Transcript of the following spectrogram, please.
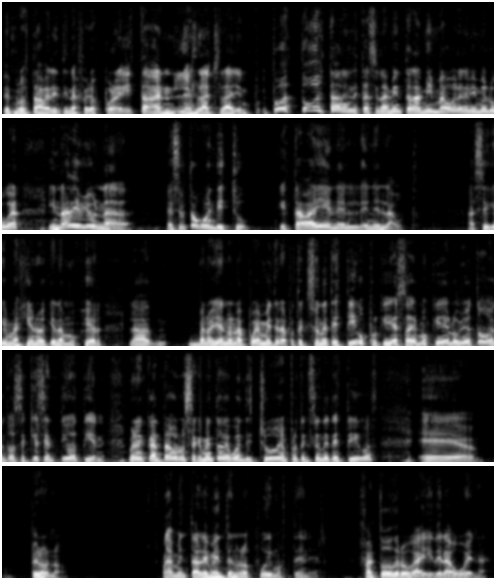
después estaba Valentina Feroz por ahí, estaba en Slash Lyons, todos, todo estaban en el estacionamiento a la misma hora, en el mismo lugar, y nadie vio nada, excepto Wendy Chu, que estaba ahí en el, en el auto. Así que imagino que la mujer, la, bueno, ya no la pueden meter a protección de testigos porque ya sabemos que ella lo vio todo. Entonces, ¿qué sentido tiene? Bueno, encantado en un segmento de Wendy Chu en protección de testigos. Eh, pero no. Lamentablemente no los pudimos tener. Faltó droga ahí, de la buena,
